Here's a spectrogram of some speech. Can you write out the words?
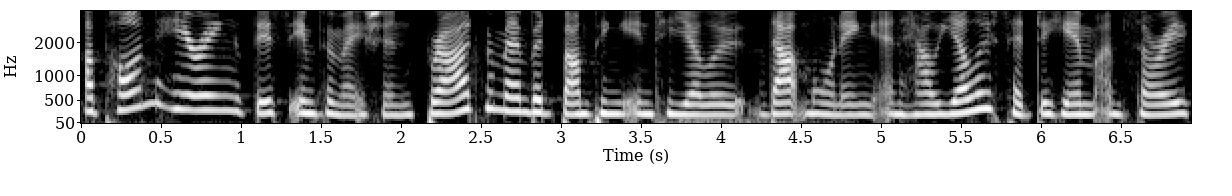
Upon hearing this information, Brad remembered bumping into Yellow that morning and how Yellow said to him, I'm sorry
